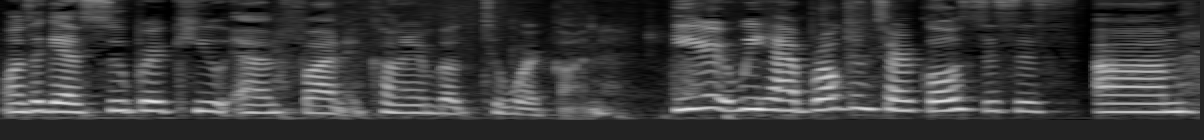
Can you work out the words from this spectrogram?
Once again, super cute and fun coloring book to work on. Here we have Broken Circles. This is um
